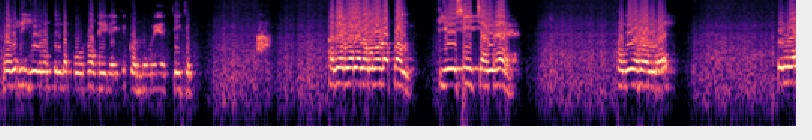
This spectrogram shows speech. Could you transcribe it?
പ്രകൃതി ജീവിതത്തിന്റെ പൂർണതയിലേക്ക് കൊണ്ടുപോയി എത്തിക്കും. അതേപോലെ നമ്മോടൊപ്പം യു സി ചന്ദ്രൻ അദ്ദേഹമുണ്ട്. പിന്നെ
